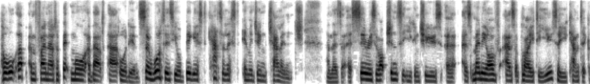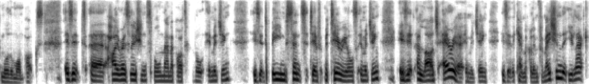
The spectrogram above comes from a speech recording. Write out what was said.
poll up and find out a bit more about our audience. So what is your biggest catalyst imaging challenge? And there's a, a, series of options that you can choose uh, as many of as apply to you so you can tick more than one box. Is it uh, high resolution small nanoparticle imaging? Is it beam sensitive materials imaging? Is it a large area imaging? Is it the chemical information that you lack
